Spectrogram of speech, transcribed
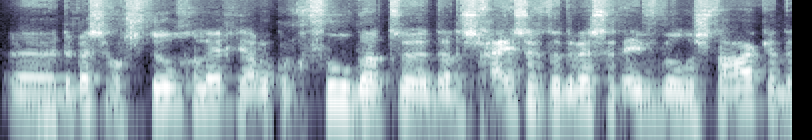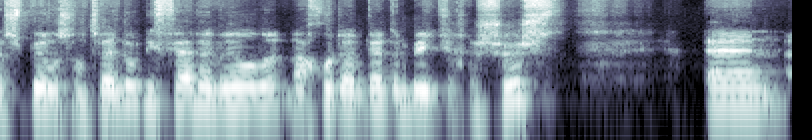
de wedstrijd was stilgelegd. Je had ook het gevoel dat, dat de scheidsrechter de wedstrijd even wilde staken. En de spelers van Twente ook niet verder wilden. Nou goed, dat werd een beetje gesust. En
